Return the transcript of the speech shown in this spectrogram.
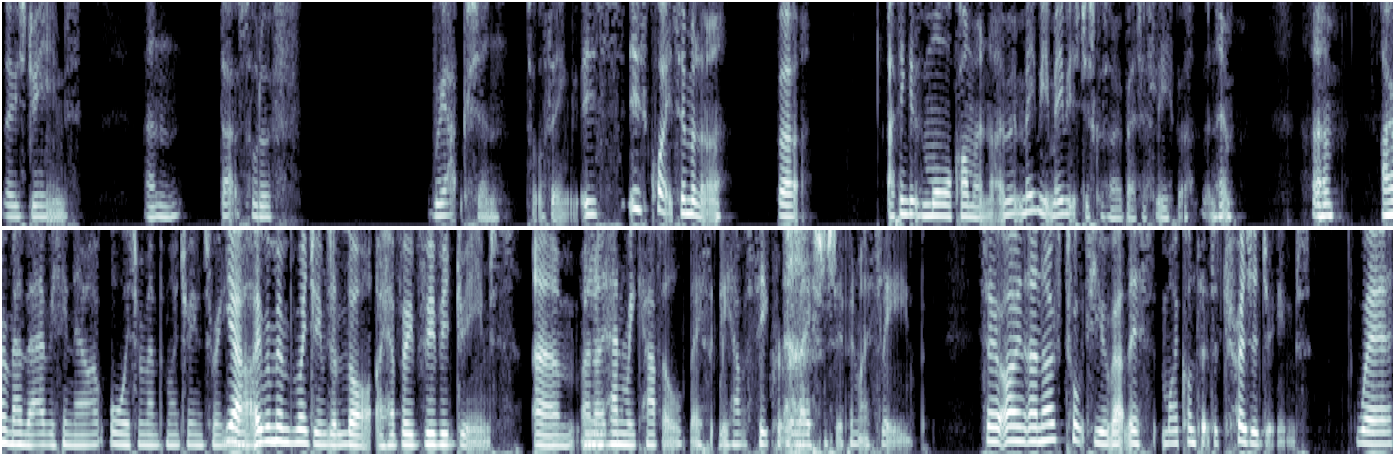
those dreams and that sort of reaction, sort of thing, is is quite similar, but I think it's more common. I mean, maybe maybe it's just because I'm a better sleeper than him. Um, I remember everything now. I always remember my dreams really yeah, well. I remember my dreams a lot. I have very vivid dreams. Um, and I Henry Cavill basically have a secret relationship in my sleep. So, I, and I've talked to you about this, my concept of treasure dreams, where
